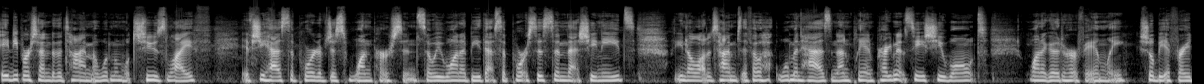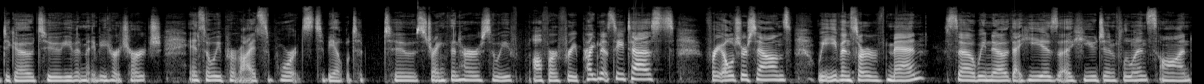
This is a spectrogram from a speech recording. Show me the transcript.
80% of the time, a woman will choose life if she has support of just one person. So we want to be that support system that she needs. You know, a lot of times, if a woman has an unplanned pregnancy, she won't want to go to her family. She'll be afraid to go to even maybe her church. And so we provide supports to be able to, to strengthen her. So we offer free pregnancy tests, free ultrasounds. We even serve men so we know that he is a huge influence on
